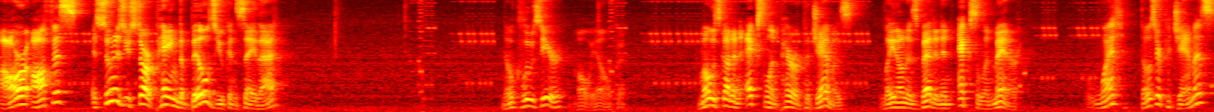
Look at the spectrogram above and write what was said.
our office? As soon as you start paying the bills, you can say that. No clues here. Oh, yeah, okay. Moe's got an excellent pair of pajamas, laid on his bed in an excellent manner. What? Those are pajamas?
